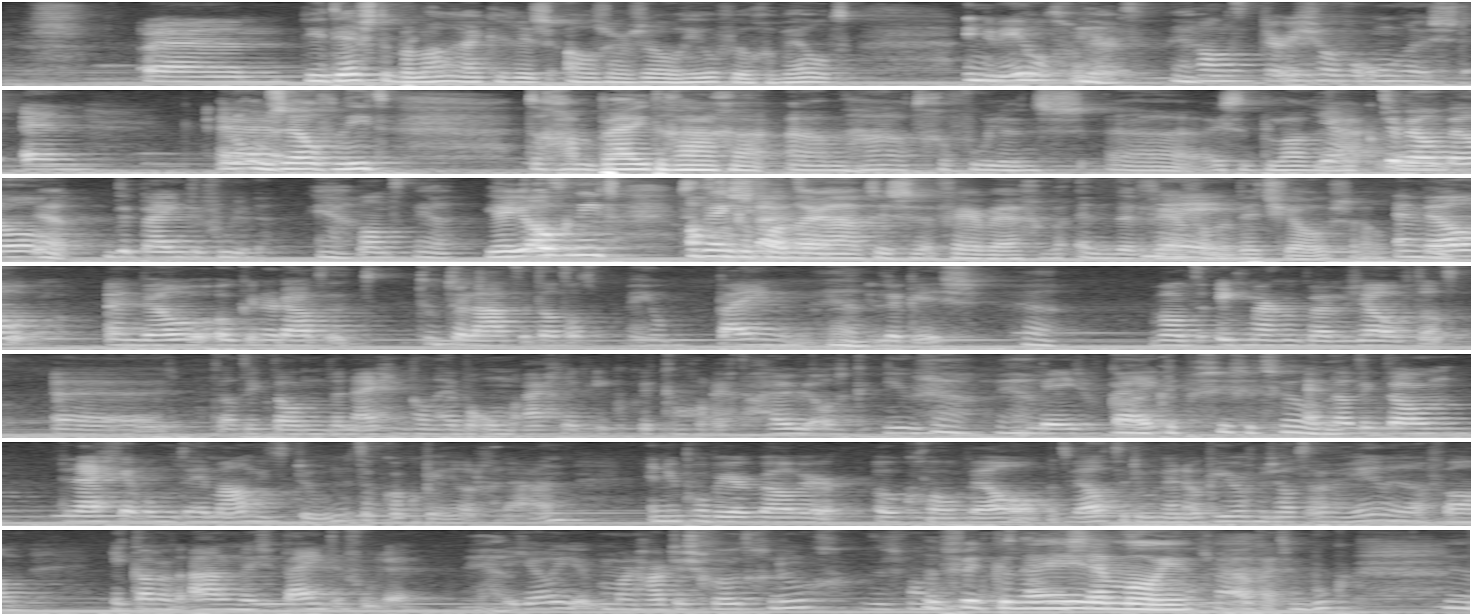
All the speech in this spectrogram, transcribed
Ehm, die des te belangrijker is als er zo heel veel geweld in de wereld gebeurt. Want er is zoveel onrust. En, en om eh, zelf niet te gaan bijdragen aan haatgevoelens uh, is het belangrijk. Ja, terwijl wel de pijn te voelen. Ja. Want ja. ja je ook niet te denken van, nou ja, het is eh, ver weg en de ver van mijn bedshow. Zo. En wel en wel ook inderdaad het toe te laten dat dat heel pijnlijk is. Ja. Want ik merk ook bij mezelf dat, uh, dat ik dan de neiging kan hebben om eigenlijk... Ik, ik kan gewoon echt huilen als ik het nieuws lees of kijk. Ja, precies hetzelfde. En dat ik dan de neiging heb om het helemaal niet te doen. Dat heb ik ook een periode gedaan. En nu probeer ik wel weer ook gewoon wel het wel te doen. En ook heel erg mezelf te herinneren van... Ik kan het aan om deze pijn te voelen. Weet je wel, je, mijn hart is groot genoeg. Van, dat vind ik een hele mooie. Volgens mij ook uit een boek.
